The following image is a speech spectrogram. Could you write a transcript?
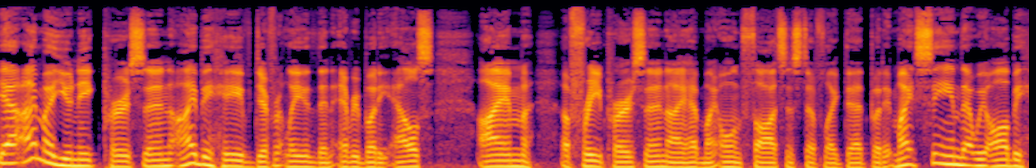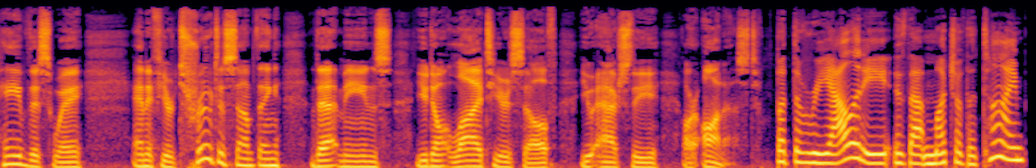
yeah, I'm a unique person. I behave differently than everybody else. I'm a free person. I have my own thoughts and stuff like that. But it might seem that we all behave this way. And if you're true to something, that means you don't lie to yourself. You actually are honest. But the reality is that much of the time,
